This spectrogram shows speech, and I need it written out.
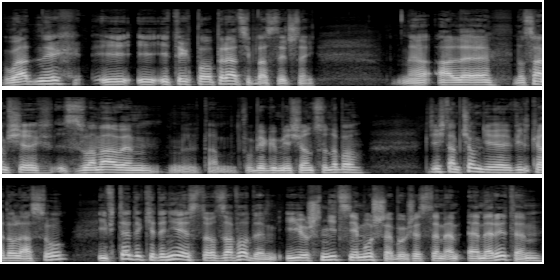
ładnych i, i, i tych po operacji plastycznej. No, ale no, sam się złamałem tam w ubiegłym miesiącu, no bo gdzieś tam ciągnie wilka do lasu i wtedy, kiedy nie jest to zawodem i już nic nie muszę, bo już jestem emerytem,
